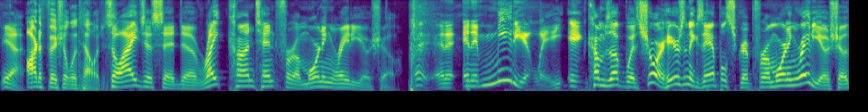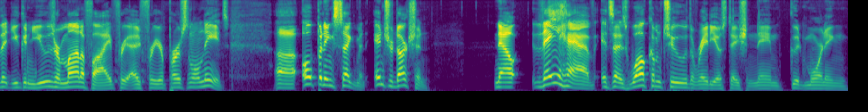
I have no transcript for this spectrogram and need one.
Yeah. artificial intelligence. So I just said, uh, write content for a morning radio show. and, it, and immediately it comes up with, sure, here's an example script for a morning radio show that you can use or modify for, uh, for your personal needs. Uh, opening segment, introduction. Now, they have, it says, welcome to the radio station name, good morning,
